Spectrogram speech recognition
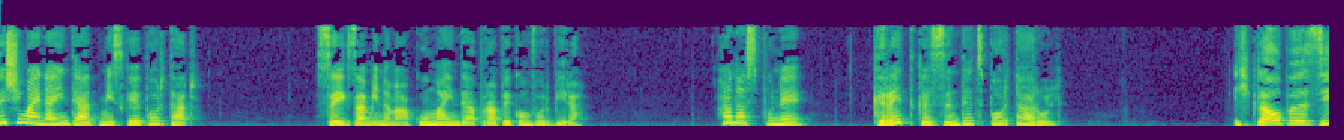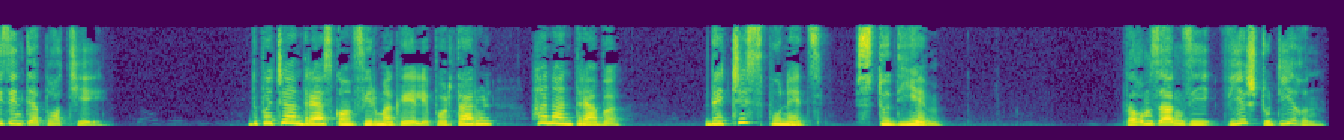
deși mai înainte a admis că e portar. Să examinăm acum mai îndeaproape convorbirea. Hana spune, cred că sunteți portarul. Ich glaube, Sie sind der Portier. După ce Andreas confirmă că el e portarul, Hana întreabă, de ce spuneți studiem? Warum sagen Sie, wir studieren?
